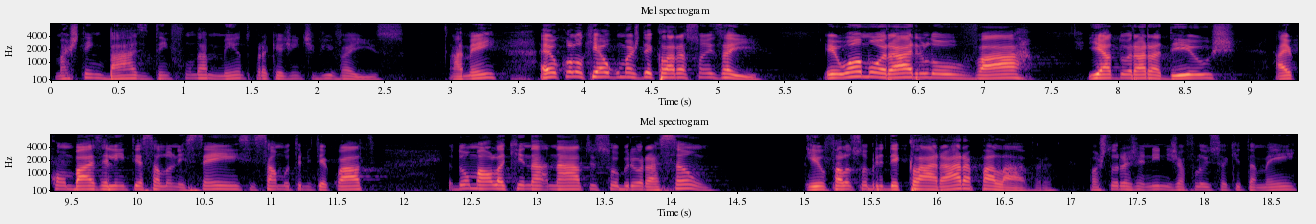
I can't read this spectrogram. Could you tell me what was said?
Mas tem base, tem fundamento para que a gente viva isso. Amém? Aí eu coloquei algumas declarações aí. Eu amo orar e louvar e adorar a Deus. Aí com base ali em Tessalonicenses, Salmo 34. Eu dou uma aula aqui na, na Atos sobre oração. E eu falo sobre declarar a palavra. A pastora Janine já falou isso aqui também.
